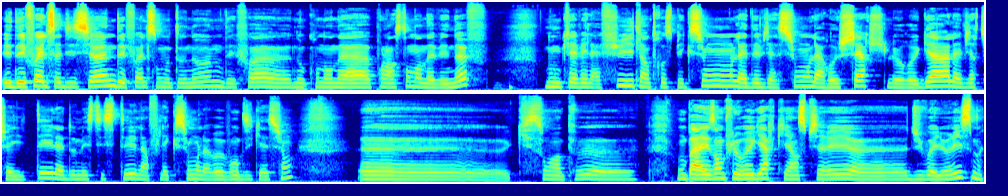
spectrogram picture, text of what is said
et des fois, elles s'additionnent, des fois, elles sont autonomes, des fois... Euh, donc, on en a... Pour l'instant, on en avait neuf. Donc, il y avait la fuite, l'introspection, la déviation, la recherche, le regard, la virtualité, la domesticité, l'inflexion, la revendication. Euh, qui sont un peu... Euh, bon, par exemple, le regard qui est inspiré du voyeurisme,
